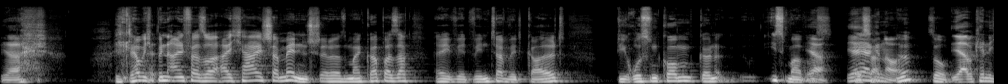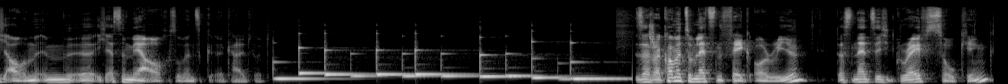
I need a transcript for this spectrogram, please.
Ja. Ich glaube, ich bin einfach so ein archaischer Mensch. Also mein Körper sagt, hey, wird Winter, wird kalt, die Russen kommen, gönn, iss mal was. Ja, ja, ja, genau. Ne? So. Ja, aber kenne ich auch. Im, im, äh, ich esse mehr auch, so wenn es kalt wird. Sascha, kommen wir zum letzten Fake or Real. Das nennt sich Grave Soaking.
